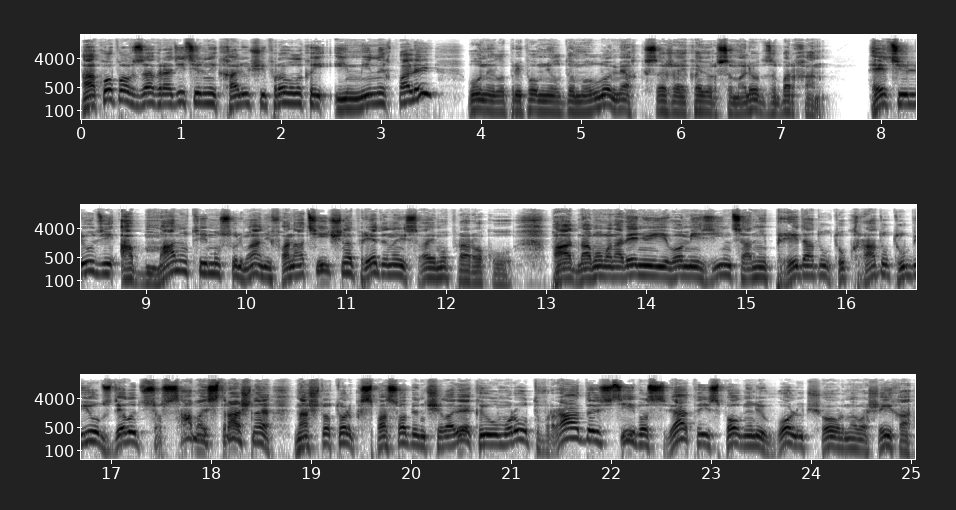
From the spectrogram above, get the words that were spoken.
окопов за оградительной колючей проволокой и минных полей?» — уныло припомнил Дамулло, мягко сажая ковер-самолет за бархан. Эти люди — обманутые мусульмане, фанатично преданные своему пророку. По одному мановению его мизинца они предадут, украдут, убьют, сделают все самое страшное, на что только способен человек, и умрут в радости, ибо свято исполнили волю черного шейха.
